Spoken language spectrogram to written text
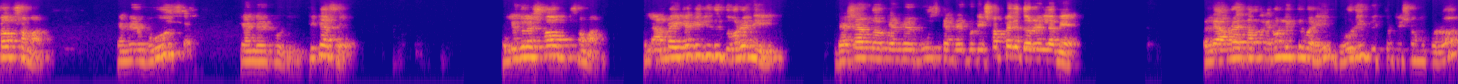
সব সমান। কেন্দ্রের ভুজ কেন্দ্রের কুটি ঠিক আছে? এগুলো সব সমান। তাহলে আমরা এটাকে যদি ধরে নিই, ব্যাসার্ধ, কেন্দ্রের ভুজ কেন্দ্রের কুটি সবটাকে ধরে নিলাম তাহলে আমরা এখন লিখতে পারি ধরি বৃত্তটির সমীকরণ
